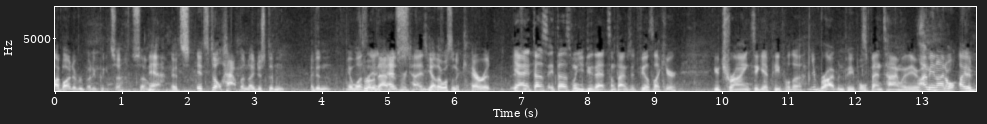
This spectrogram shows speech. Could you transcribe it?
I bought everybody pizza, so yeah, it's it still happened. I just didn't. I didn't it wasn't throw that advertisement. As, yeah, there wasn't a carrot. Yeah, you, it does. It does when you do that. Sometimes it feels like you're you're trying to get people to you're bribing people spend time with you. I mean, I don't. I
